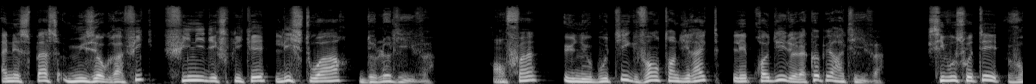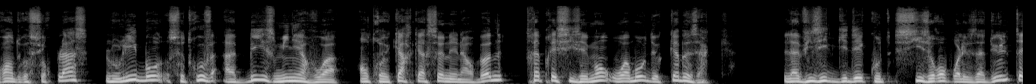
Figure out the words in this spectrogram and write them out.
un espace muséographique fini d'expliquer l'histoire de l'olive. Enfin, une boutique vend en direct les produits de la coopérative. Si vous souhaitez vous rendre sur place, l'Oulibo se trouve à Bise-Minervois, entre Carcassonne et Narbonne, très précisément au hameau de Cabezac. La visite guidée coûte 6 euros pour les adultes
